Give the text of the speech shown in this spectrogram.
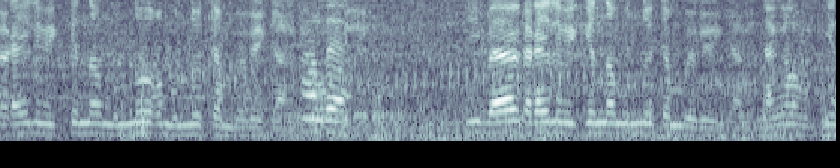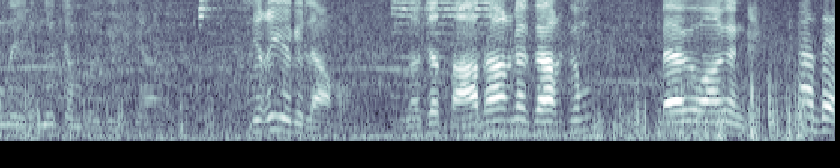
കടയിൽ വിൽക്കുന്ന മുന്നൂറ് മുന്നൂറ്റമ്പത് രൂപയ്ക്കാണ് ഷോപ്പിൽ ഈ ബാഗ് കടയിൽ വിൽക്കുന്ന മുന്നൂറ്റമ്പത് രൂപയ്ക്കാണ്. ഞങ്ങൾ വിൽക്കുന്ന ഇരുന്നൂറ്റമ്പത് രൂപയ്ക്കാണ്. ചെറിയൊരു ലാഭം. എന്ന് വെച്ചാൽ സാധാരണക്കാർക്കും ബാഗ് വാങ്ങണ്ടേ അതെ.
